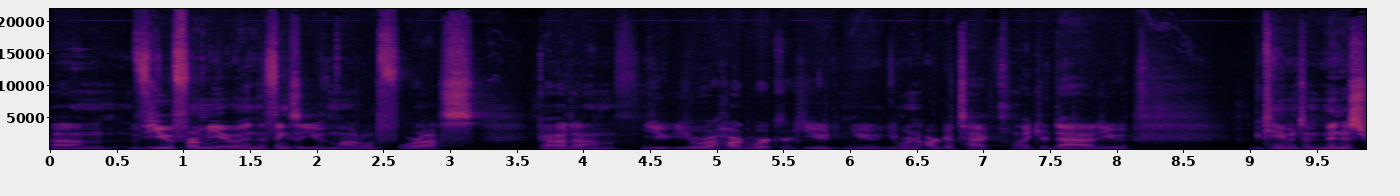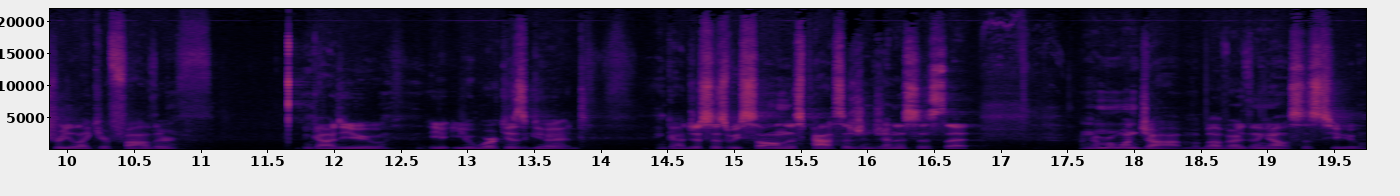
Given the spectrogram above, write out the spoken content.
um, view from you and the things that you've modeled for us. God, um, you, you were a hard worker. You, you, you were an architect like your dad. You became into ministry like your father. God, you, your work is good. And God, just as we saw in this passage in Genesis, that our number one job above everything else is to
